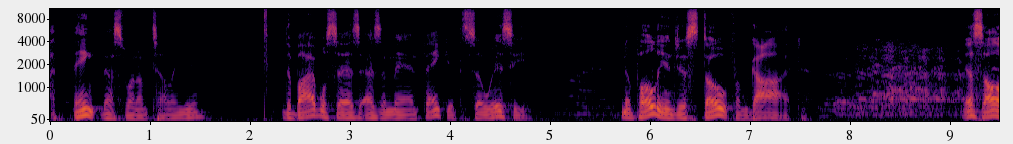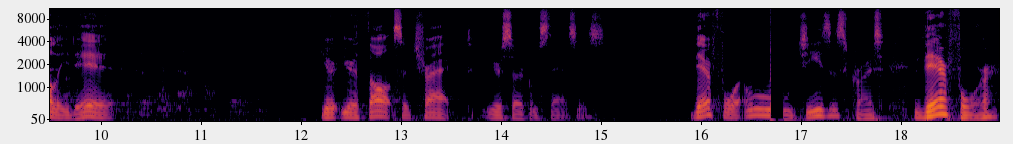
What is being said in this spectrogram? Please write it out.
I think that's what I'm telling you. The Bible says, as a man thinketh, so is he. Napoleon just stole from God. That's all he did. Your, your thoughts attract your circumstances. Therefore, oh, Jesus Christ. Therefore,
